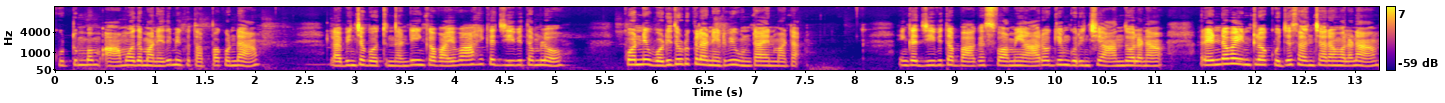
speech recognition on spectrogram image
కుటుంబం ఆమోదం అనేది మీకు తప్పకుండా లభించబోతుందండి. ఇంకా వైవాహిక జీవితంలో కొన్ని ఒడిదుడుకులు అనేటివి ఉంటాయన్నమాట. ఇంకా జీవిత భాగస్వామి ఆరోగ్యం గురించి ఆందోళన. రెండవ ఇంట్లో కుజ సంచారం వలన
